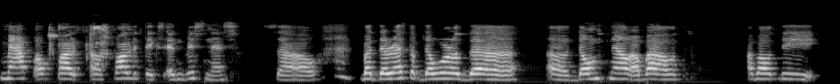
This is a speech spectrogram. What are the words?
map of, pol- of politics and business. So, but the rest of the world uh, uh, don't know about about the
